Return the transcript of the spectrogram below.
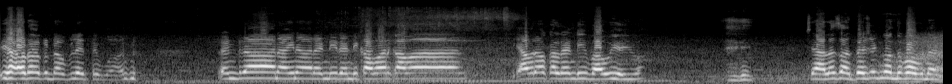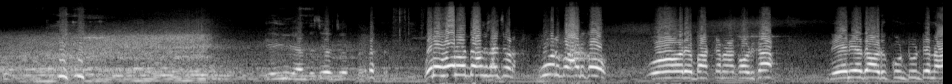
ఎవడో ఒక డబ్బులు ఎత్తే బాగుండు. రండి రా నాయన రండి రండి. కమాన్ కమాన్ ఎవరో ఒకరు రండి బాబు అయ్యో. చాలా సంతోషంగా ఉంది బాబు నాకు. ఎంతసేపు చెప్తా ఓరే ఊరు పాడుకో ఓరే బక్క నా కొడుక. నేనేదో అడుక్కుంటుంటే నా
